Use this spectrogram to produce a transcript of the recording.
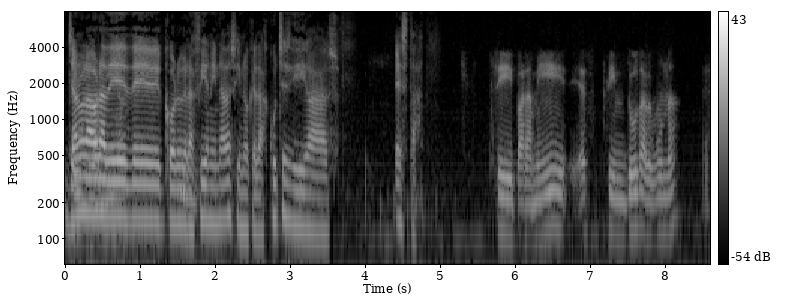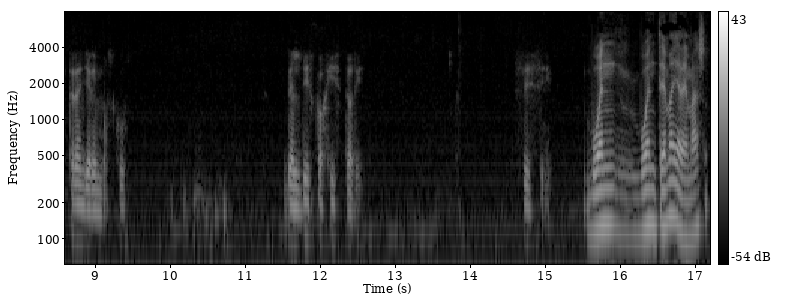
Ya no a la hora de, mía. de coreografía ni nada, sino que la escuches y digas, esta. Sí, para mí es sin duda alguna Stranger in Moscú. Del disco History. Sí, sí. Buen, buen tema y además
